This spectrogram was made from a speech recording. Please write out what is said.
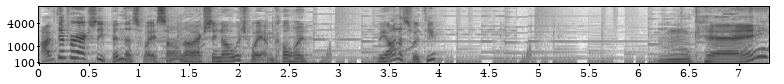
I've never actually been this way, so I don't actually know which way I'm going. To be honest with you. Okay.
